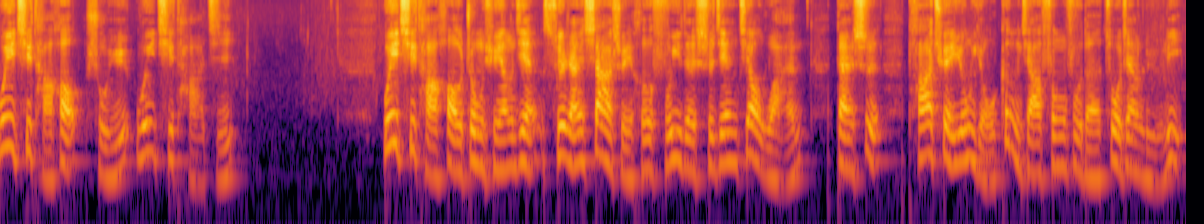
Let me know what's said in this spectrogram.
威奇塔号”属于威奇塔级。威奇塔号重巡洋舰虽然下水和服役的时间较晚，但是它却拥有更加丰富的作战履历。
